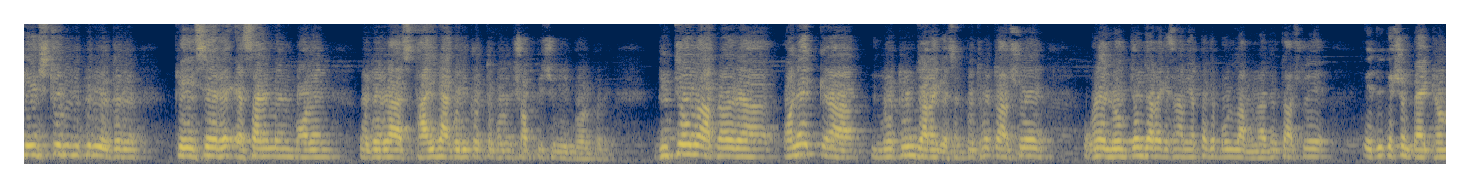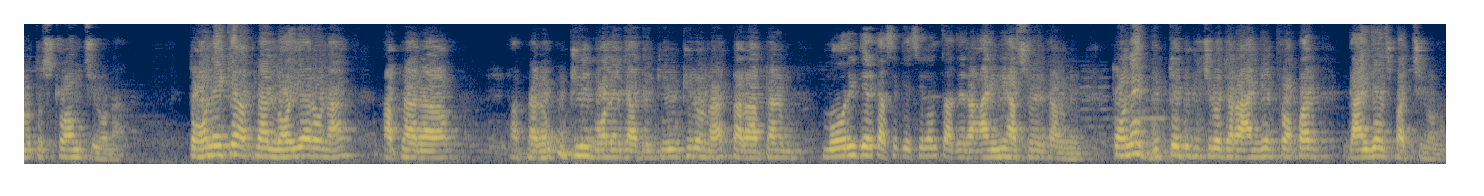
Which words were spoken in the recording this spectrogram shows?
কেস স্টোরির উপরে ওদের কেসের অ্যাসাইনমেন্ট বলেন, ওদের স্থায়ী নাগরিকত্ব বলেন সব কিছু নির্ভর করে। দ্বিতীয় হলো আপনারা অনেক নতুন যারা গেছেন, প্রথমে তো আসলে ওখানে লোকজন যারা গেছেন, আমি আপনাকে বললাম, ওনাদের তো আসলে এডুকেশন ব্যাকগ্রাউন্ড অত স্ট্রং ছিল না। তো অনেকে আপনার লয়ারও না, আপনার আপনার উকিল বলে যাদেরকে উকিলও না, তারা আপনার মৌরিদের কাছে গেছিলেন তাদের আইনি আশ্রয়ের কারণে। অনেক ভুক্তভোগী ছিল যারা আইনের প্রপার গাইডেন্স পাচ্ছিল না।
